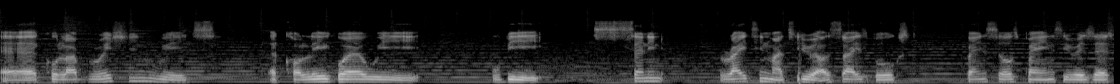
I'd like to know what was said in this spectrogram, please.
a collaboration with a colleague where we will be sending writing materials, size books, pencils, pens, erasers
